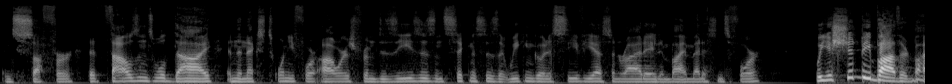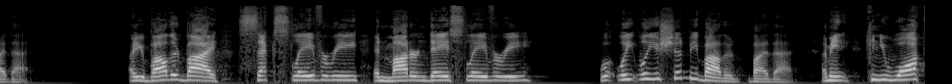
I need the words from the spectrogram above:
and suffer, that thousands will die in the next 24 hours from diseases and sicknesses that we can go to CVS and Rite Aid and buy medicines for? Well, you should be bothered by that. Are you bothered by sex slavery and modern day slavery? Well, you should be bothered by that. I mean, can you walk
